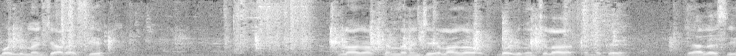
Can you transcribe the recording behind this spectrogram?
బళ్ళు మంచి ఏలేసి ఇలాగ కింద నుంచి ఇలాగ బళ్ళు నుంచి ఇలా కిందకి ఏలేసి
